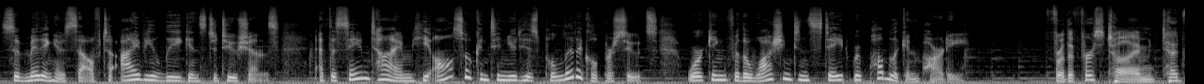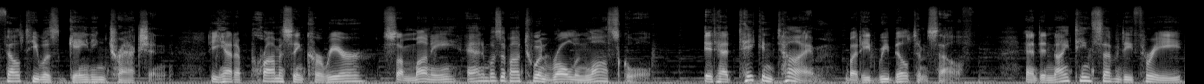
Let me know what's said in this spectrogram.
submitting himself to Ivy League institutions. At the same time, he also continued his political pursuits, working for the Washington State Republican Party. For the first time, Ted felt he was gaining traction. He had a promising career, some money, and was about to enroll in law school. It had taken time, but he'd rebuilt himself. And in 1973,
